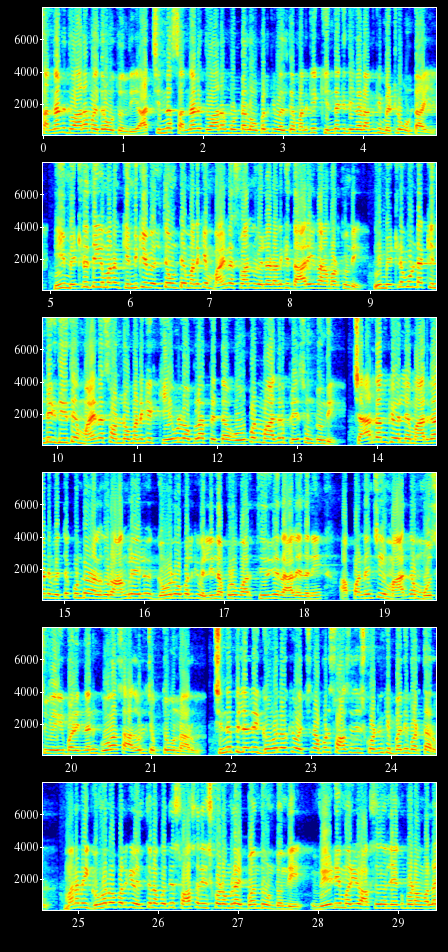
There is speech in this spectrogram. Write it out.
సన్నని ద్వారం ఎదురవుతుంది. ఆ చిన్న సన్నని ద్వారం గుండా లోపలికి వెళ్తే మనకి కిందకి దిగడానికి మెట్లు ఉంటాయి. ఈ మెట్లు దిగి మనం కిందికి వెళ్తూ ఉంటే మనకి మైనస్ వన్ వెళ్ళడానికి దారి కనబడుతుంది. ఈ మెట్లు గుండా కిందికి దిగితే మైనస్ వన్లో మనకి కేవ్ లోపల పెద్ద ఓపెన్ మాదిరి ప్లేస్ ఉంటుంది. చార్ధామ్కి వెళ్ళే మార్గాన్ని వెతుక్కుంటూ నలుగురు ఆంగ్లేయులు గుహ లోపలికి వెళ్ళినప్పుడు వారు తిరిగి రాలేదని అప్పటి నుంచి ఈ మార్గం మూసివేయబడిందని గుహ సాధువులు చెబుతూ ఉన్నారు. చిన్న పిల్లలు ఈ గుహలోకి వచ్చినప్పుడు శ్వాస తీసుకోవడానికి ఇబ్బంది పడతారు. మనం ఈ గుహ లోపలికి వెళ్తున్న కొద్దీ శ్వాస తీసుకోవడంలో ఇబ్బంది ఉంటుంది. వేడి మరియు ఆక్సిజన్ లేకపోవడం వల్ల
